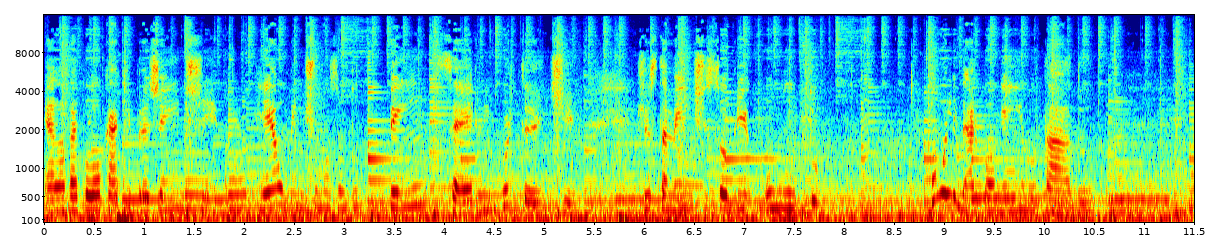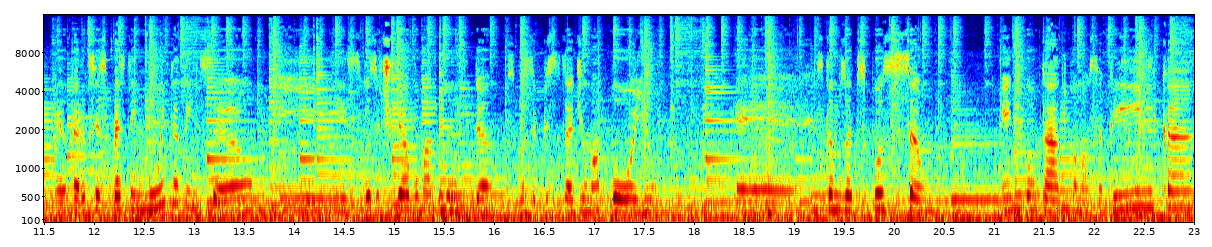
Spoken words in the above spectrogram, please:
Ela vai colocar aqui pra gente realmente um assunto bem sério e importante, justamente sobre o luto. Como lidar com alguém enlutado? Eu quero que vocês prestem muita atenção e se você tiver alguma dúvida, se você precisar de um apoio, é, estamos à disposição. Entre em contato com a nossa clínica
